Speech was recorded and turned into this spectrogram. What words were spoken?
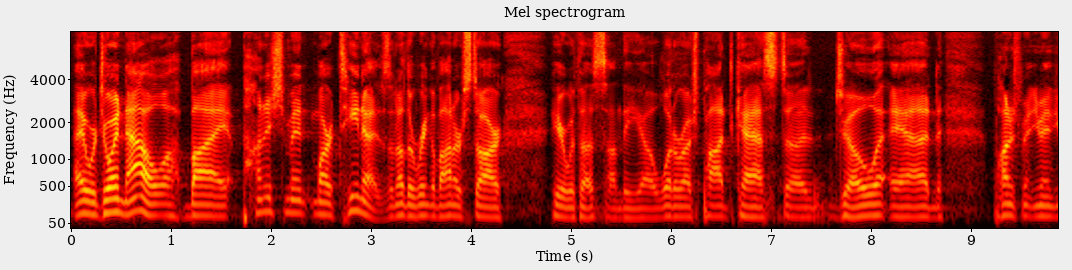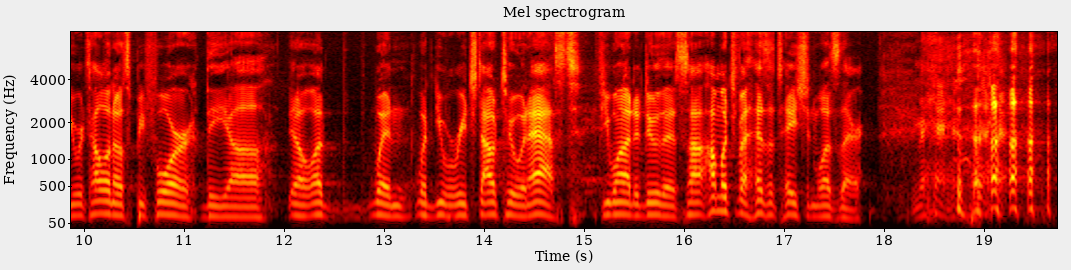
Hey, we're joined now by Punishment Martinez, another Ring of Honor star, here with us on the uh, What a Rush podcast. Uh, Joe and Punishment, you man, you were telling us before the uh, you know uh, when when you were reached out to and asked if you wanted to do this, how, how much of a hesitation was there? Man,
